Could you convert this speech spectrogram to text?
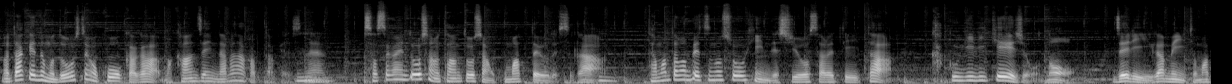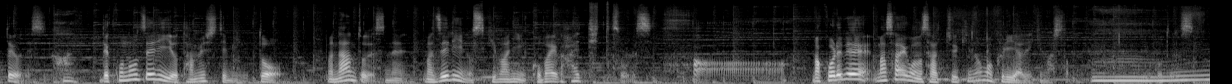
まあ、だけどもどうしても効果がまあ完全にならなかったわけですね。さすがに同社の担当者も困ったようですが、うんたまたま別の商品で使用されていた角切り形状のゼリーが目に留まったようです。はい。でこのゼリーを試してみると、まあ、なんとですね、まあ、ゼリーの隙間に小映えが入っていったそうです、はまあ、これで、まあ、最後の殺虫機能もクリアできましたあういうことです。ん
